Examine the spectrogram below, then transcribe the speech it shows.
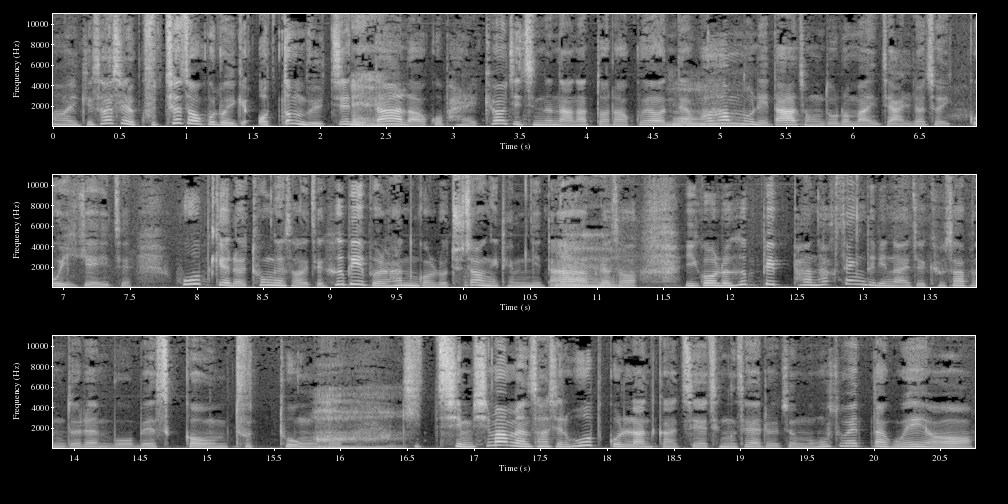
아, 이게 사실 구체적으로 이게 어떤 물질이다라고 네. 밝혀지지는 않았더라고요. 근데 음. 화합물이다 정도로만 이제 알려져 있고 이게 이제 호흡기를 통해서 이제 흡입을 한 걸로 추정이 됩니다. 네. 그래서 이거를 흡입한 학생들이나 이제 교사분들은 뭐 메스꺼움, 두통, 뭐 아. 기침, 심하면 사실 호흡곤란까지의 증세를 좀 호소했다고 해요.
